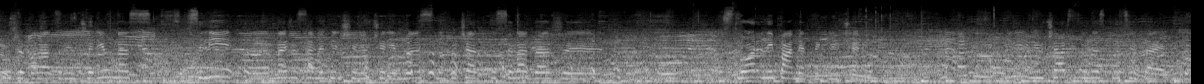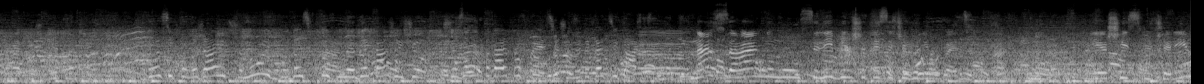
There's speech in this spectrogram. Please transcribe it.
дуже багато вівчарів. У нас в селі е, майже саме більше вівчарів. У нас на початку села навіть створений пам'ятник вівчарів. Вівчарство у нас процвітає, дуже багато. Досі поважають, шанують, бо десь хтось не каже, що, що це не така професія, що не така цікавість. У нас в загальному в селі більше тисячі голів овець. Ну, є шість вівчарів,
